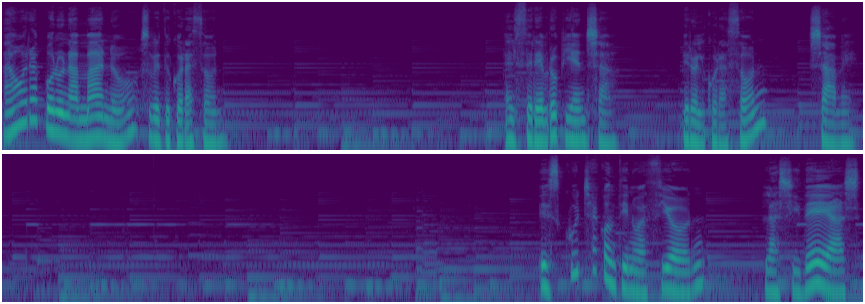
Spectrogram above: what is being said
Ahora pon una mano sobre tu corazón. El cerebro piensa, pero el corazón sabe. Escucha a continuación las ideas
